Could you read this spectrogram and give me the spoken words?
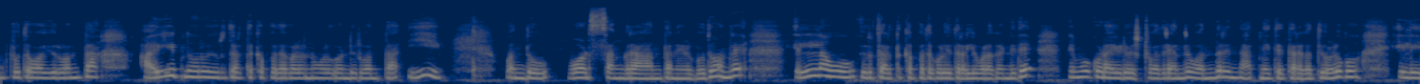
ಅದ್ಭುತವಾಗಿರುವಂಥ ಐದು ನೂರು ಇರುತ್ತಿರ್ತಕ್ಕ ಪದಗಳನ್ನು ಒಳಗೊಂಡಿರುವಂಥ ಈ ಒಂದು ವರ್ಡ್ಸ್ ಸಂಗ್ರಹ ಅಂತಲೇ ಹೇಳ್ಬೋದು. ಅಂದರೆ ಎಲ್ಲವೂ ಇರ್ತಾ ಪದಗಳು ಇದರಲ್ಲಿ ಒಳಗೊಂಡಿದೆ. ನಿಮಗೂ ಕೂಡ ವಿಡಿಯೋ ಇಷ್ಟವಾದರೆ ಅಂದರೆ ಒಂದರಿಂದ ಹತ್ತನೇ ತರಗತಿಯೊಳಗೂ ಇಲ್ಲಿ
